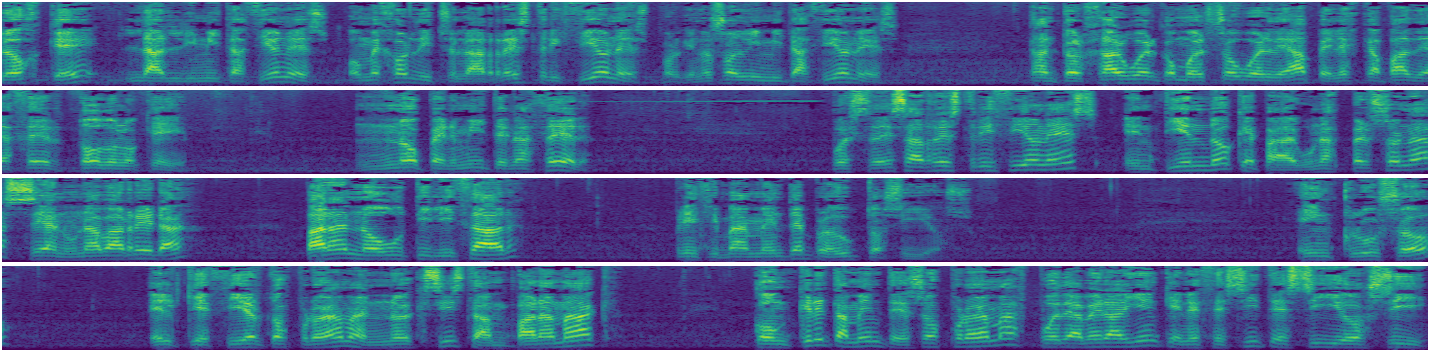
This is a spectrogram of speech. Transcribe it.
los que las limitaciones, o mejor dicho, las restricciones, porque no son limitaciones, tanto el hardware como el software de Apple es capaz de hacer todo lo que no permiten hacer, pues esas restricciones entiendo que para algunas personas sean una barrera para no utilizar principalmente productos iOS. E incluso el que ciertos programas no existan para Mac, concretamente esos programas puede haber alguien que necesite sí o sí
